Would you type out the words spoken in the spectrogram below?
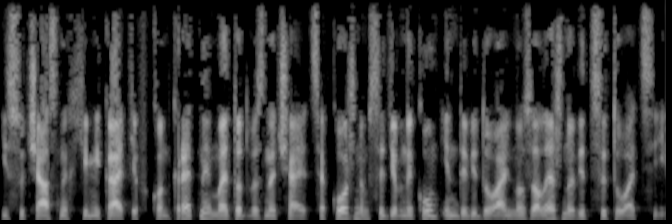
і сучасних хімікатів. Конкретний метод визначається кожним садівником індивідуально залежно від ситуації.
